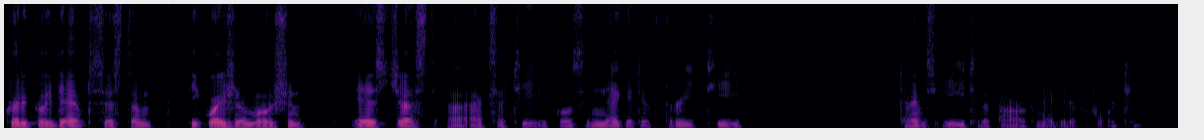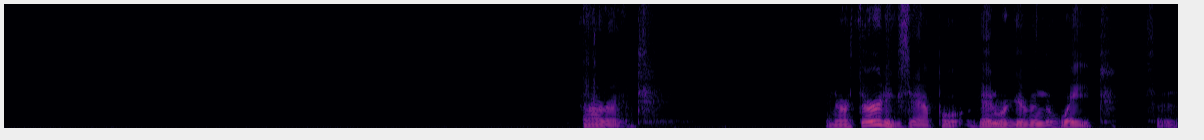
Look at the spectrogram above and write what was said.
critically damped system, the equation of motion is just uh, x of t equals negative 3t times e to the power of negative 4t. All right. In our third example, again, we're given the weight, so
